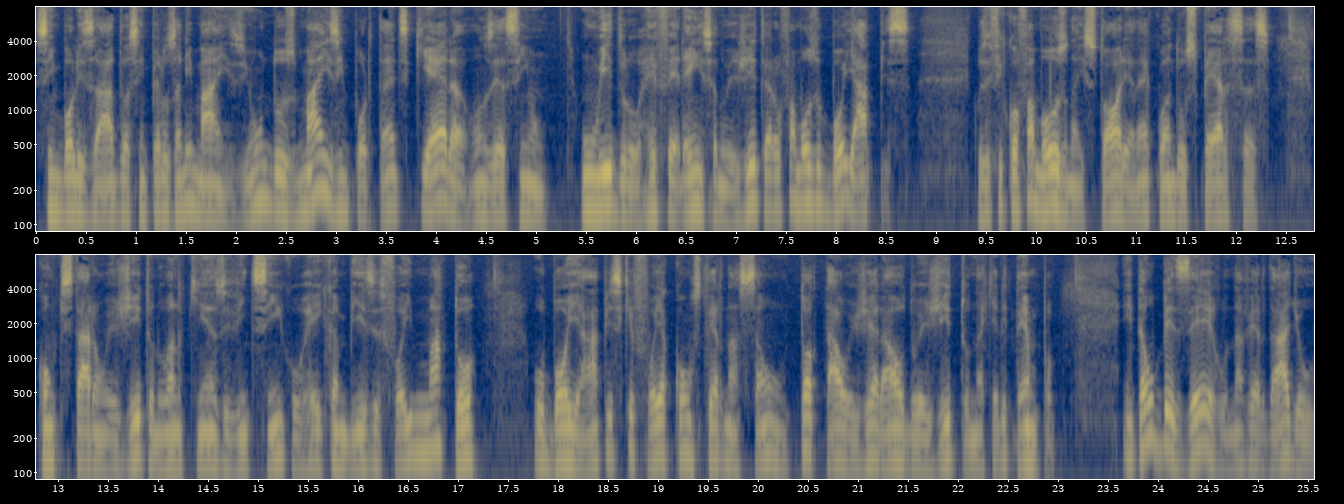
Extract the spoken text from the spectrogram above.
simbolizado assim pelos animais. E um dos mais importantes, que era, vamos dizer assim, um, um ídolo referência no Egito, era o famoso boi Apis. Inclusive ficou famoso na história, né, quando os persas conquistaram o Egito no ano 525, o rei Cambises foi e matou o boi Apis, que foi a consternação total e geral do Egito naquele tempo. Então, o bezerro, na verdade, o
